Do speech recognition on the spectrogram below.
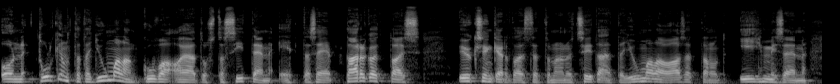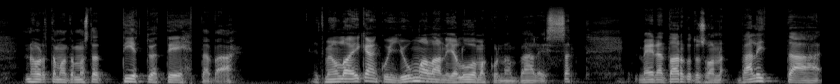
on tulkinut tätä Jumalan kuva-ajatusta siten, että se tarkoittaisi yksinkertaistettuna nyt sitä, että Jumala on asettanut ihmisen noudattamaan tämmöistä tiettyä tehtävää. Että me ollaan ikään kuin Jumalan ja luomakunnan välissä. Meidän tarkoitus on välittää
